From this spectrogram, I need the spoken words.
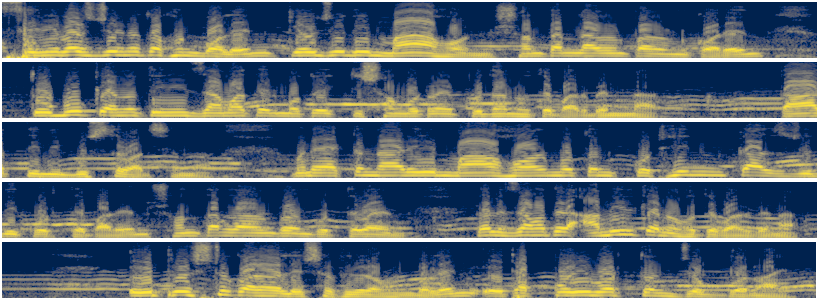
শ্রীনিবাস জৈন তখন বলেন, কেউ যদি মা হন, সন্তান লালন পালন করেন, তবু কেন তিনি জামাতের মতো একটি সংগঠনের প্রধান হতে পারবেন না? তা তিনি বুঝতে পারছেন না। মানে একটা নারী মা হওয়ার মতন কঠিন কাজ যদি করতে পারেন, সন্তান লালন পালন করতে পারেন, তাহলে জামাতের আমির কেন হতে পারবে না? এই প্রশ্ন করা হলে শফিকুর রহমান বলেন, এটা পরিবর্তনযোগ্য নয়।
